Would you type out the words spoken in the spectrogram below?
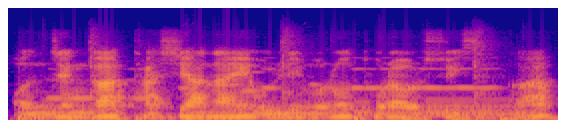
언젠가 다시 하나의 울림으로 돌아올 수 있을까?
